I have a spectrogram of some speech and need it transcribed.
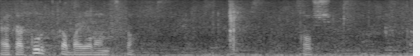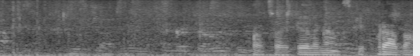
Jaka kurtka bajerancka. Kosz. Patrz, jakie eleganckie. Prada.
